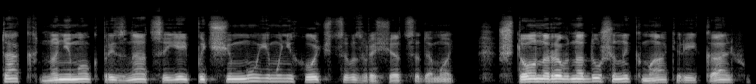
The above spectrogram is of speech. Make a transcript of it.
так, но не мог признаться ей, почему ему не хочется возвращаться домой, что он равнодушен и к матери, и к Альфу,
